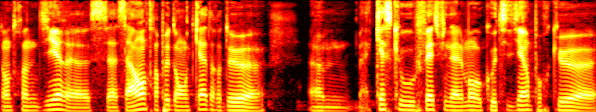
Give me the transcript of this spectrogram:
es en train de dire, euh, ça, ça entre un peu dans le cadre de euh, euh, bah, qu'est-ce que vous faites finalement au quotidien pour que euh,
